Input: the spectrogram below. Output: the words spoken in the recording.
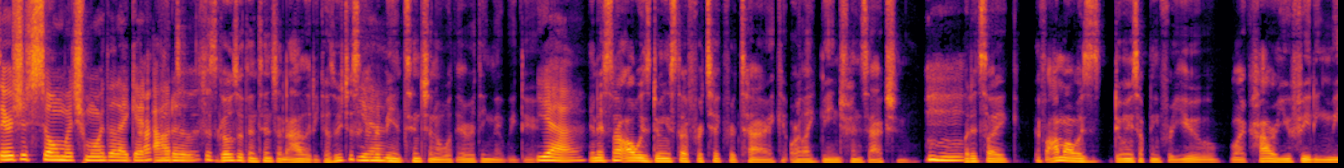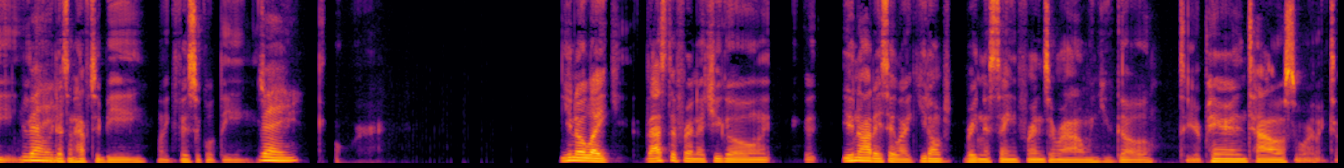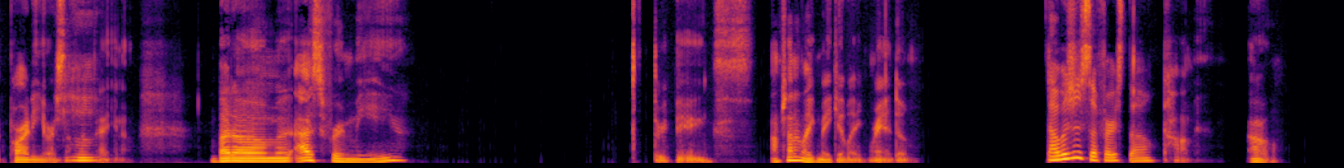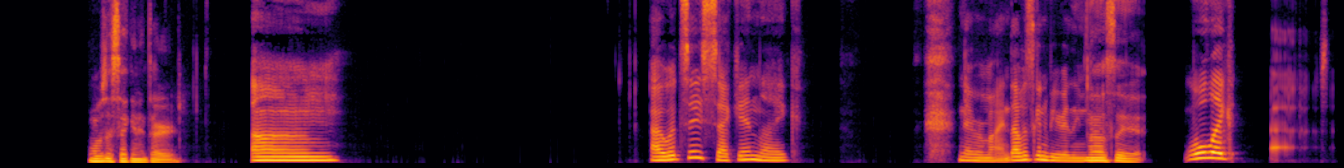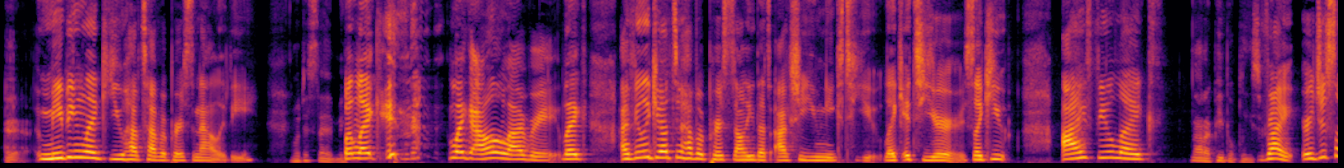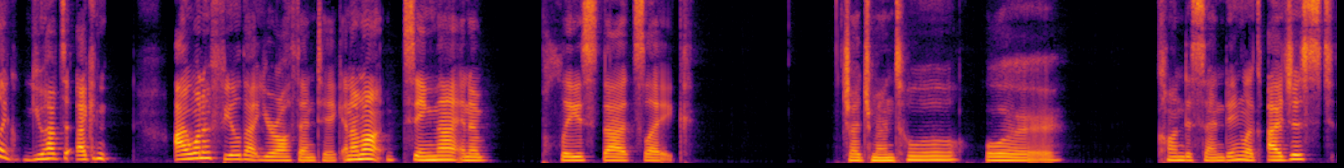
there's just so much more that i get I out of It just goes with intentionality because we just Yeah. gotta be intentional with everything that we do. yeah And it's not always doing stuff for tick for tag or like being transactional. hmm But it's like if I'm always doing something for you, like how are you feeding me? You know, Right. It doesn't have to be like physical things. right Or, you know, like that's the friend that you go. You know how they say like you don't bring the same friends around when you go to your parents' house or like to a party or something Mhm. like that. You know. But um, as for me, three things. I'm trying to like make it like random, that was just the first though Comment. Oh, what was the second and third? Um, I would say second, like, never mind. That was gonna be really mean. No, say it. Well, like, uh, Yeah. me being like, you have to have a personality, What does that mean? but like, like I'll elaborate. Like, I feel like you have to have a personality that's actually unique to you. Like, it's yours. Like you, I feel like not a people pleaser. Right. Or just like you have to I can I want to feel that you're authentic. And I'm not saying that in a place that's like judgmental or condescending. Like I just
